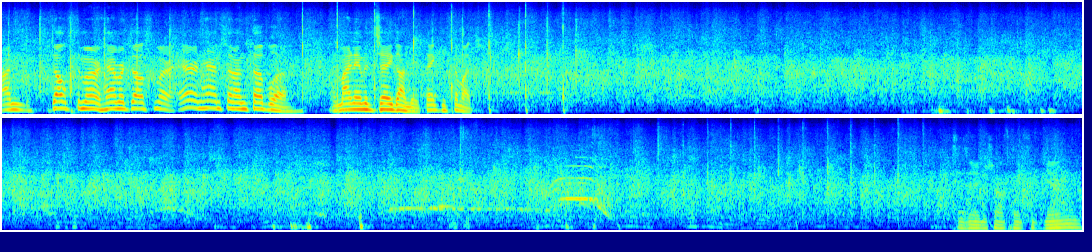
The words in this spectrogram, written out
on dulcimer, hammer dulcimer, Aaron Hansen on tabla, and my name is Jay Gandhi. Thank you so much. Andy Shantz once again.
